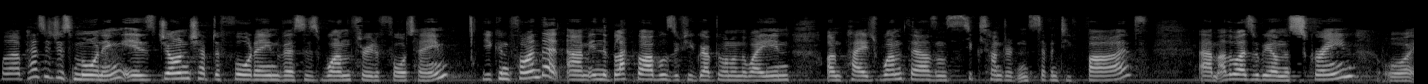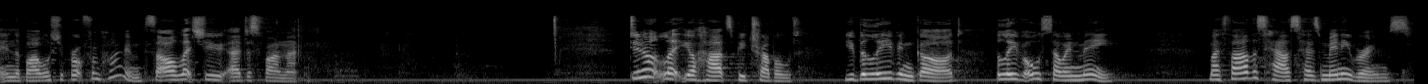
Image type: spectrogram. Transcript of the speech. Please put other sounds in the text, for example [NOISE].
Well, our passage this morning is John chapter 14, verses 1 through to 14. You can find that um, in the Black Bibles if you grabbed one on the way in on page 1675. Um, otherwise, it'll be on the screen or in the Bibles you brought from home. So I'll let you uh, just find that. Do not let your hearts be troubled. You believe in God, believe also in me. My Father's house has many rooms.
